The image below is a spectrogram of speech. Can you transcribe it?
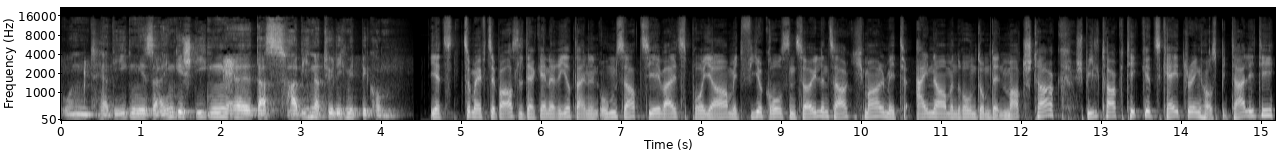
und Herr Degen ist eingestiegen. Äh, das habe ich natürlich mitbekommen. Jetzt zum FC Basel, der generiert einen Umsatz jeweils pro Jahr mit vier großen Säulen, sage ich mal, mit Einnahmen rund um den Matchtag, Spieltagtickets, Catering, Hospitality,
